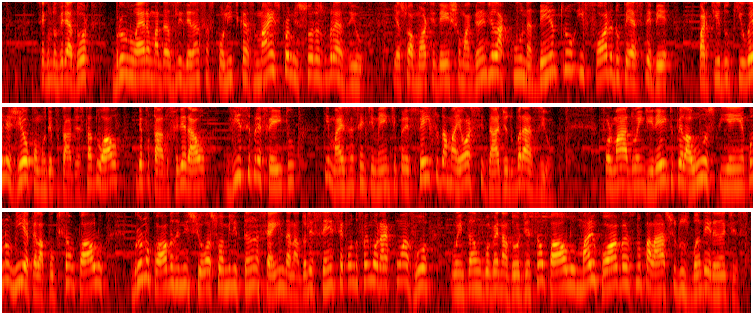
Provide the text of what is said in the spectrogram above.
Segundo o vereador, Bruno era uma das lideranças políticas mais promissoras do Brasil e a sua morte deixa uma grande lacuna dentro e fora do PSDB, partido que o elegeu como deputado estadual, deputado federal, vice-prefeito e, mais recentemente, prefeito da maior cidade do Brasil. Formado em Direito pela USP e em Economia pela PUC São Paulo, Bruno Covas iniciou a sua militância ainda na adolescência quando foi morar com o avô, o então governador de São Paulo, Mário Covas, no Palácio dos Bandeirantes.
